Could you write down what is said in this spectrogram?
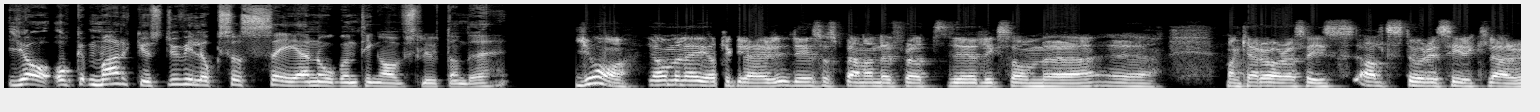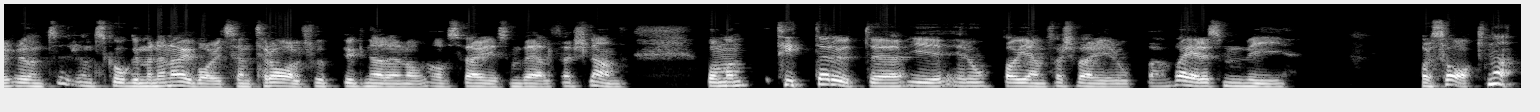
Ja, och Marcus, du vill också säga någonting avslutande. Ja, ja men jag tycker det, här, det är så spännande för att det är liksom eh, eh man kan röra sig i allt större cirklar runt, runt skogen, men den har ju varit central för uppbyggnaden av, av Sverige som välfärdsland. Och om man tittar ute i Europa och jämför Sverige och Europa, vad är det som vi har saknat?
